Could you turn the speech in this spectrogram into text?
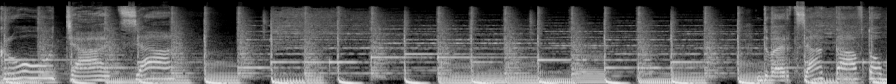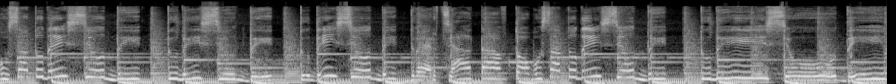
крутяться. Дверцята автобуса туди-сюди, туди-сюди, туди-сюди, дверцята автобуса туди-сюди, туди-сюди.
